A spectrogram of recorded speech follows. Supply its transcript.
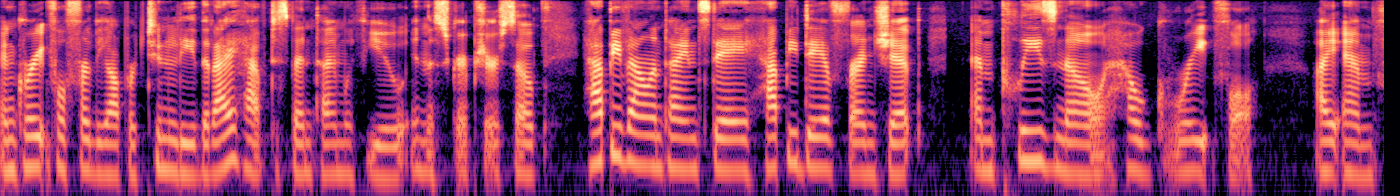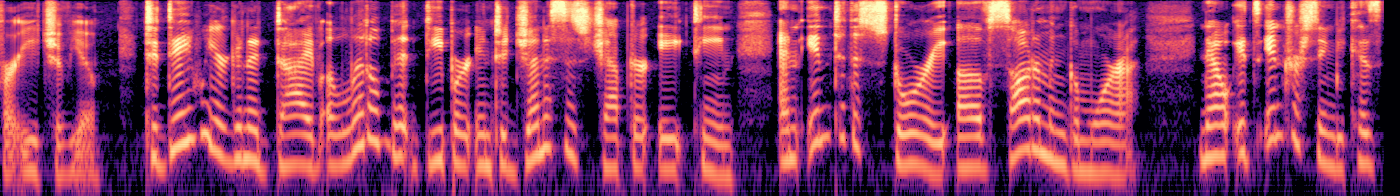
and grateful for the opportunity that I have to spend time with you in the scripture. So, happy Valentine's Day, happy day of friendship, and please know how grateful I am for each of you. Today, we are going to dive a little bit deeper into Genesis chapter 18 and into the story of Sodom and Gomorrah. Now, it's interesting because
